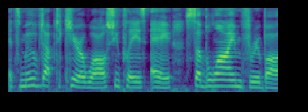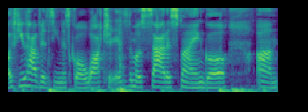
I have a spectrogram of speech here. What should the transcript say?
it's moved up to Keira Walsh, who plays a sublime through ball. If you haven't seen this goal, watch it. It's the most satisfying goal. Um,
